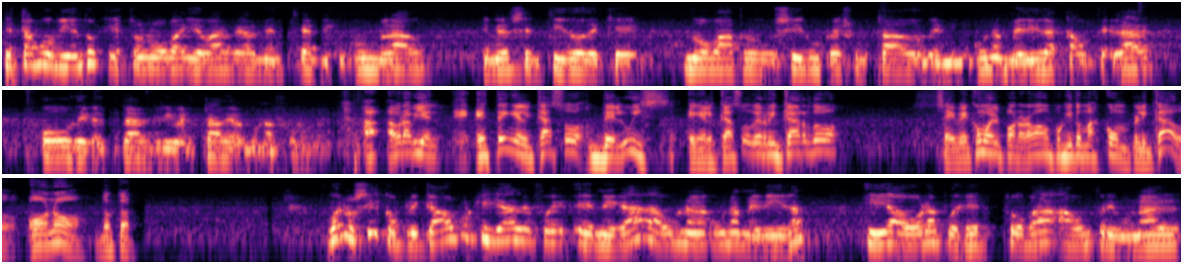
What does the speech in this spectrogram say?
estamos viendo que esto no va a llevar realmente a ningún lado en el sentido de que no va a producir un resultado de ninguna medida cautelar o de dar libertad de alguna forma. Ah, ahora bien, este en el caso de Luis, en el caso de Ricardo, se ve como el panorama un poquito más complicado, ¿o no, doctor? Bueno, sí, complicado porque ya le fue eh, negada una, una medida y ahora pues esto va a un tribunal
